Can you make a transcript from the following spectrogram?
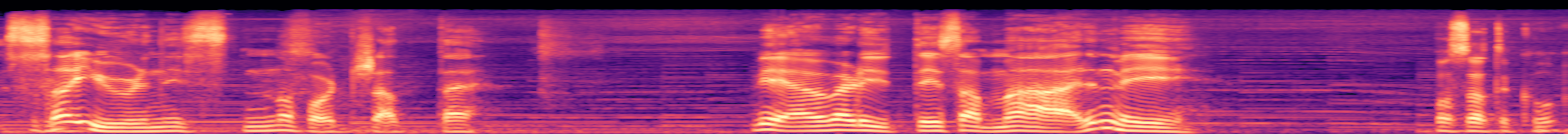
sa julenissen og fortsatte. Vi er jo vel ute i samme ærend, vi. Fortsatte hvor?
